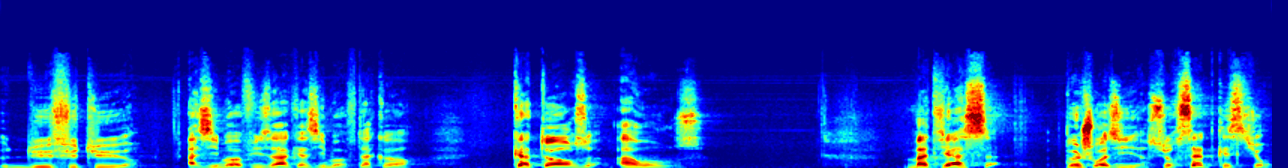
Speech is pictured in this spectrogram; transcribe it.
du futur. Asimov, Isaac Asimov, d'accord. 14 à 11. Mathias peut choisir sur cette question.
